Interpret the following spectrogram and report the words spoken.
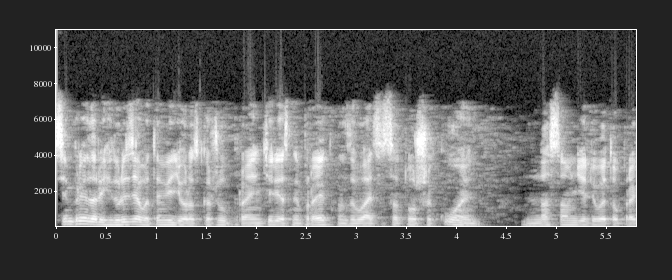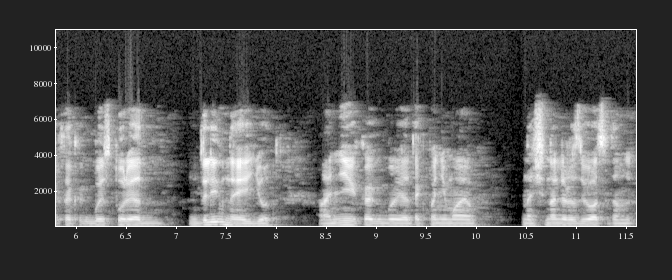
Всем привет, дорогие друзья! В этом видео расскажу про интересный проект, называется Satoshi Coin. На самом деле у этого проекта как бы история длинная идет. Они как бы, я так понимаю, начинали развиваться там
